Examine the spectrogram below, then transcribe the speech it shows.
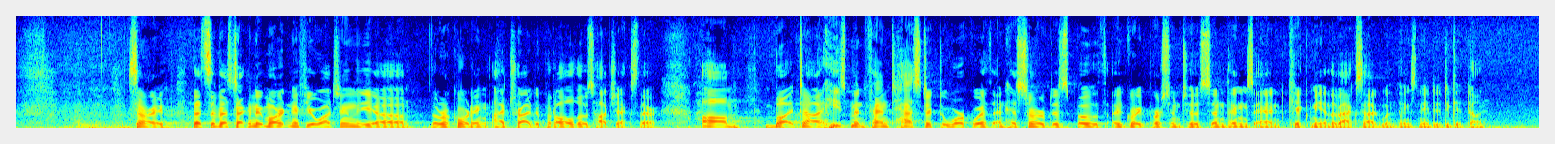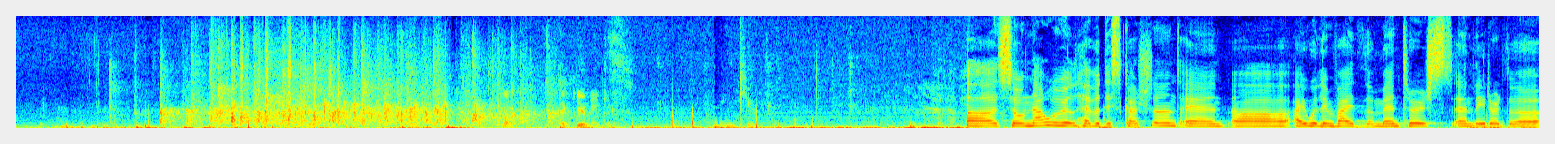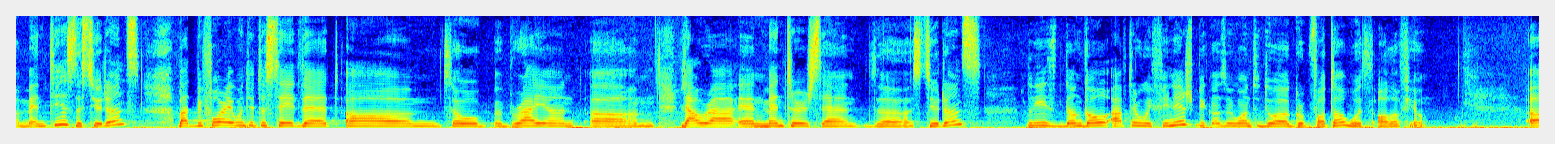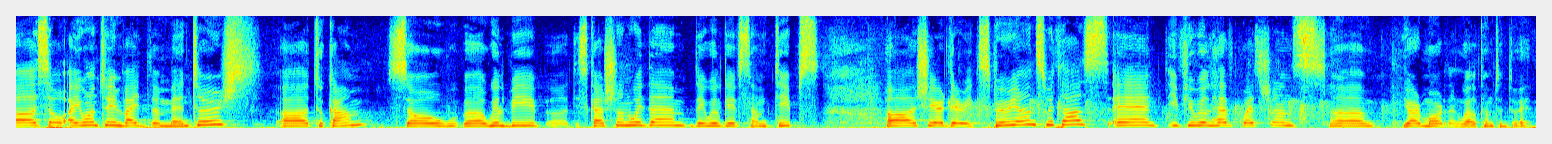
Sorry, that's the best I can do. Martin, if you're watching the, uh, the recording, I tried to put all those háčeks there. Um, but uh, he's been fantastic to work with and has served as both a great person to send things and kick me in the backside when things needed to get done. Thank you. Thank you. Uh, so now we will have a discussion and uh, I will invite the mentors and later the mentees, the students. But before I wanted to say that, um, so uh, Brian, um, Laura and mentors and the students, please don't go after we finish because we want to do a group photo with all of you. Uh, so I want to invite the mentors uh, to come. So we'll be discussion with them. They will give some tips uh, share their experience with us. And if you will have questions, um, you are more than welcome to do it.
